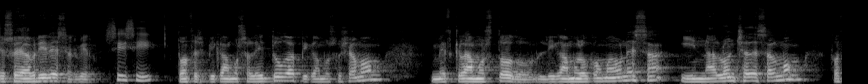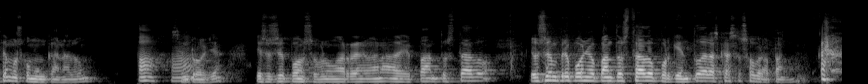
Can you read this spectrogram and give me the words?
eso é abrir e servir. Sí, sí. Entonces picamos a leituga, picamos o xamón, mezclamos todo, ligámolo con maonesa e na loncha de salmón facemos como un canalón. Ajá. se enrolla. Eso se pon sobre unha rebanada de pan tostado. Eu sempre poño pan tostado porque en todas as casas sobra pan.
